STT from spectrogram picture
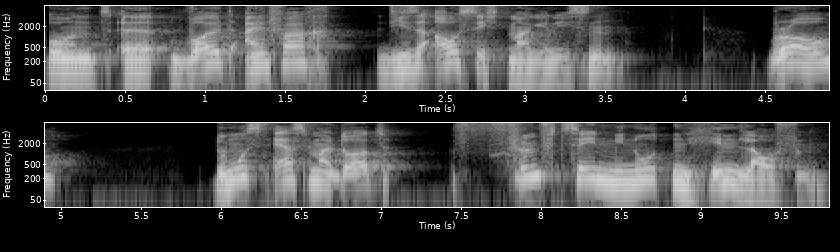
und äh, wollte einfach diese Aussicht mal genießen. Bro, du musst erstmal dort 15 Minuten hinlaufen.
